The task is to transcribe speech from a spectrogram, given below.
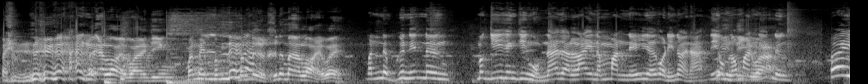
เป็นเรื่องเฮ้ยอร่อยว่ะจริงๆมันเป็นมันเรื่องมันหนืดขึ้นมาอร่อยเว้ยมันหนึบขึ้นนิดนึงเมื่อกี้จริงๆผมน่าจะไล่น้ำมันนี้เยอะกว่านี้หน่อยนะนี่ผมเฮ้ยน้ำมันดีว่ะนิดนึงเฮ้ย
